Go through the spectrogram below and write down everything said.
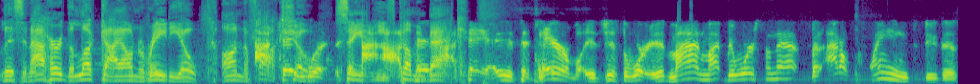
Listen. I heard the luck guy on the radio on the Fox show what, saying I- he's I coming tell- back. I tell you, it's a terrible. It's just the word. Mine might be worse than that, but I don't claim to do this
